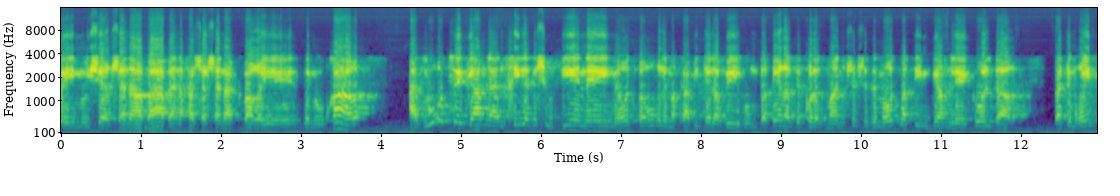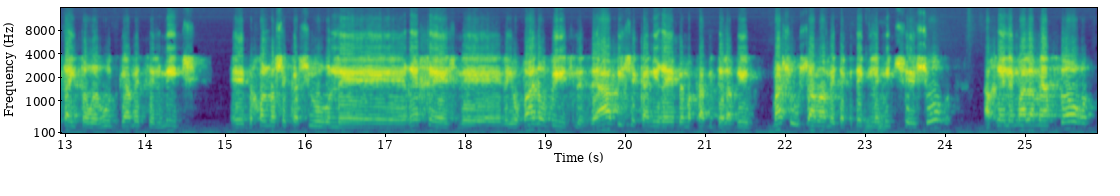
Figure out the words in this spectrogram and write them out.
אה, אם הוא יישאר שנה הבאה, בהנחה שהשנה כבר אה, זה מאוחר, אז הוא רוצה גם להנחיל איזשהו DNA מאוד ברור למכבי תל אביב, הוא מדבר על זה כל הזמן, אני חושב שזה מאוד מתאים גם לגולדהר, ואתם רואים את ההתעוררות גם אצל מיץ', אה, בכל מה שקשור לרכש, ל- ליובנוביץ', לזהבי שכנראה במכבי תל אביב, משהו שם מדגדג למיץ' שוב, אחרי למעלה מעשור,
